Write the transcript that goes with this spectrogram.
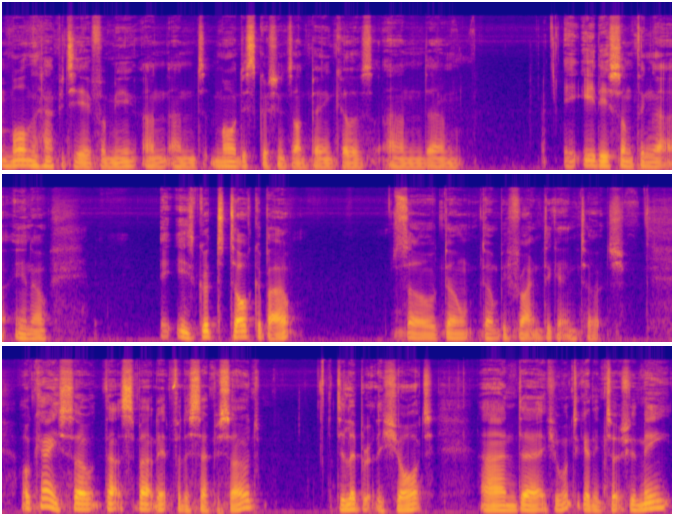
I'm more than happy to hear from you and, and more discussions on painkillers. And um, it, it is something that, you know, it is good to talk about. So don't don't be frightened to get in touch. Okay, so that's about it for this episode. Deliberately short. And uh, if you want to get in touch with me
